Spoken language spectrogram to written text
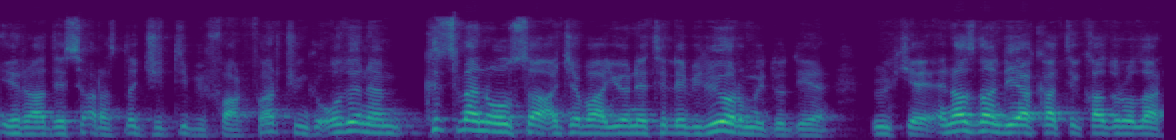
iradesi arasında ciddi bir fark var. Çünkü o dönem kısmen olsa acaba yönetilebiliyor muydu diye ülke en azından liyakatli kadrolar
